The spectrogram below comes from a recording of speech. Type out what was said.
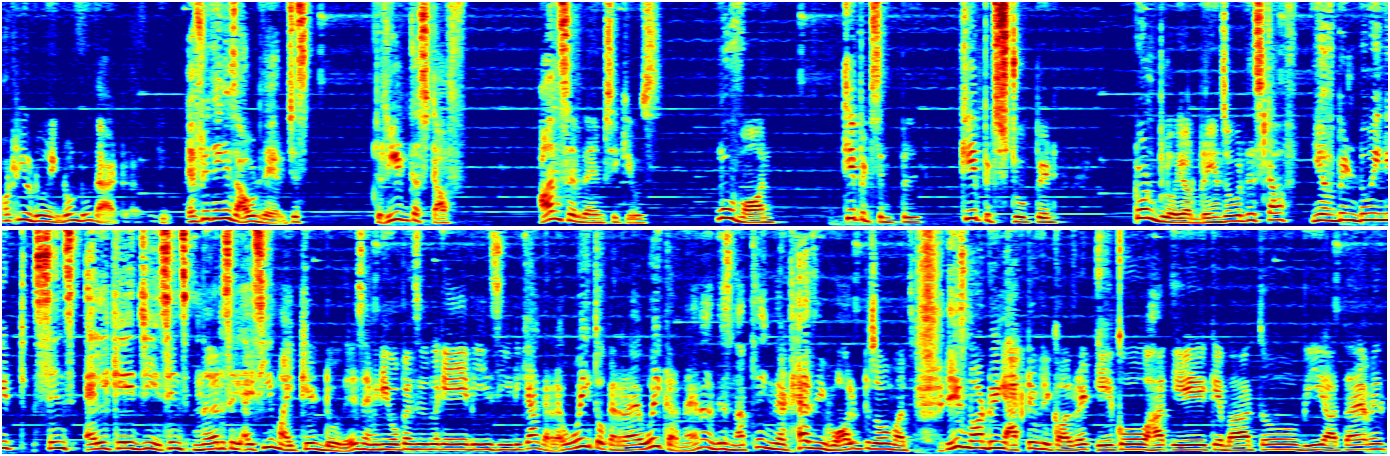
what are you doing don't do that everything is out there just read the stuff answer the mcqs move on keep it simple keep it stupid don't blow your brains over this stuff. You have been doing it since LKG, since nursery. I see my kid do this. I mean, he opens it like A, B, C, D. क्या कर रहा है वही तो कर रहा है वही करना है ना There is nothing that has evolved so much. He is not doing active recall, right? A को हाथ A के बाद तो B आता है. I mean,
